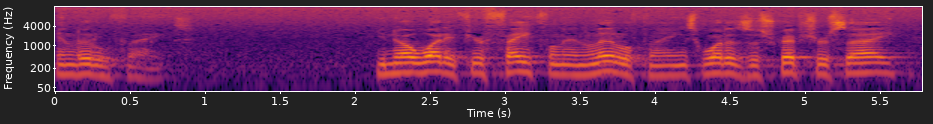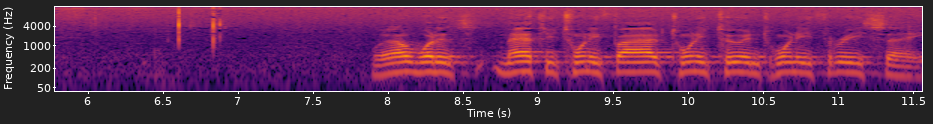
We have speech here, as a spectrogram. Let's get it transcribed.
in little things. You know what? If you're faithful in little things, what does the scripture say? Well, what does Matthew 25, 22, and 23 say?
